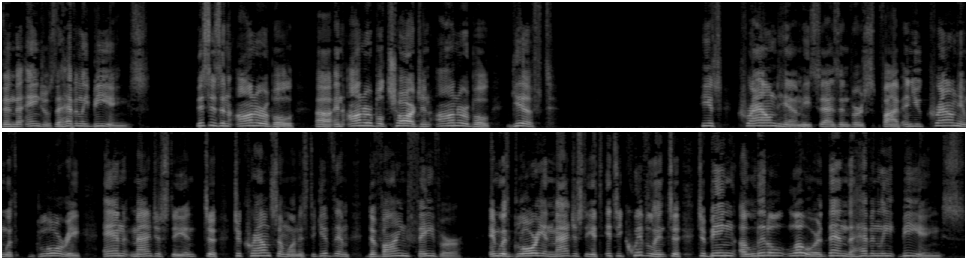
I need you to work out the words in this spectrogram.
than the angels, the heavenly beings. This is an honorable uh, an honorable charge, an honorable gift. He has crowned him, he says in verse 5, and you crown him with glory and majesty. And to, to crown someone is to give them divine favor. And with glory and majesty, it's, it's equivalent to, to being a little lower than the heavenly beings.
